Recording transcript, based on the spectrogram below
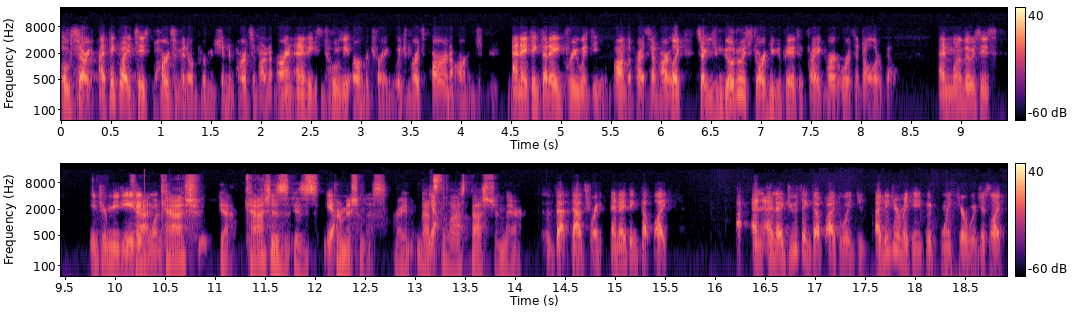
Oh, sorry. I think what I'd say is parts of it are permission and parts of it aren't. And I think it's totally arbitrary which parts are and aren't. And I think that I agree with you on the parts that are. Like, so you can go to a store and you can pay with a credit card or with a dollar bill. And one of those is intermediated. Ca- one cash, yeah, cash is is Yeah. permissionless, right? That's Yeah. the last bastion there. that that's right. And I think that like, and, and I do think that by the way, you- I think you're making a good point here, which is like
